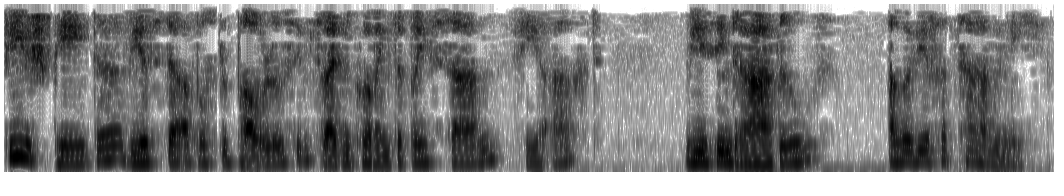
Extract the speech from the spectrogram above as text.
Viel später wird der Apostel Paulus im zweiten Korintherbrief sagen, 4.8, wir sind ratlos, aber wir verzagen nicht.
